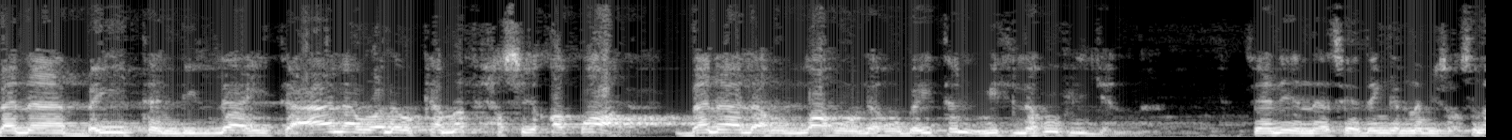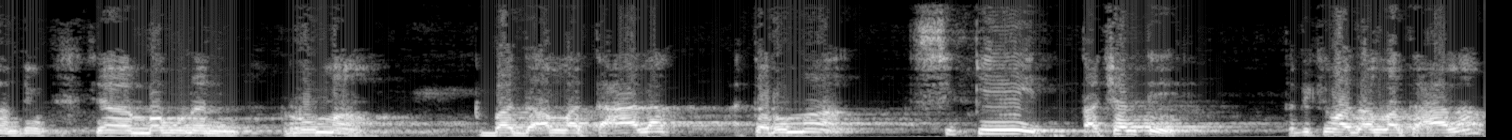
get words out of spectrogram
بنى بيتا لله تعالى ولو كمفحص قطاه بنى له الله له بيتا مثله في الجنة. ثانيا سيدنا النبي صلى الله عليه وسلم يقول بونا رمى كباد الله تعالى حتى رما سكيت تشنتي تبي كباد الله تعالى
